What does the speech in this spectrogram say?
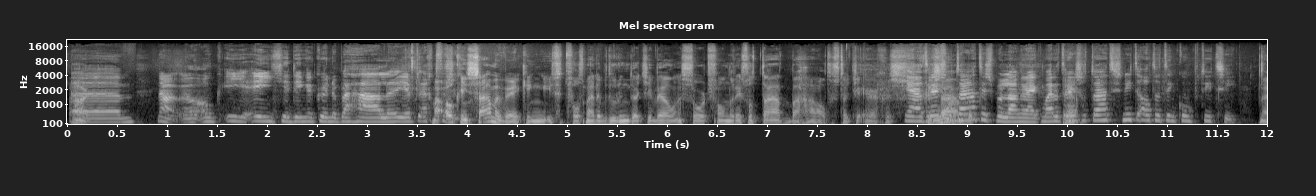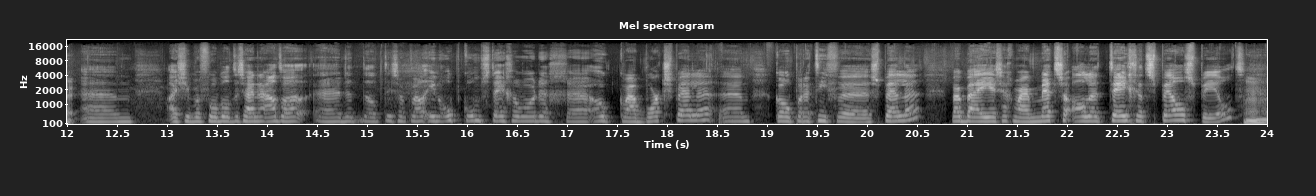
Ah. ehm, nou, ook in je eentje dingen kunnen behalen. Je hebt echt Maar ook in samenwerking is het volgens mij de bedoeling dat je wel een soort van resultaat behaalt. Dus dat je ergens. Ja, het gezamenlijk- resultaat is belangrijk, maar het Ja. resultaat is niet altijd in competitie. Nee. Ehm, als je bijvoorbeeld, er zijn een aantal, eh, dat, dat is ook wel in opkomst tegenwoordig, eh, ook qua bordspellen, ehm, coöperatieve spellen, waarbij je zeg maar met z'n allen tegen het spel speelt. Mhm.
